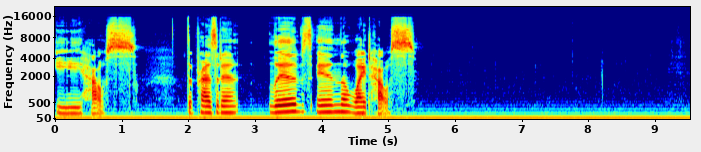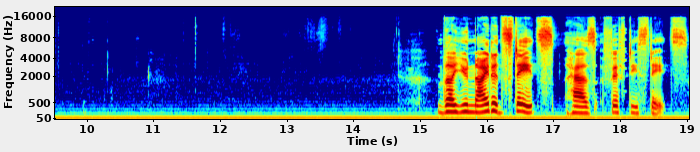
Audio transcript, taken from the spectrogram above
E house. The president lives in the White House The United States has 50 states.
